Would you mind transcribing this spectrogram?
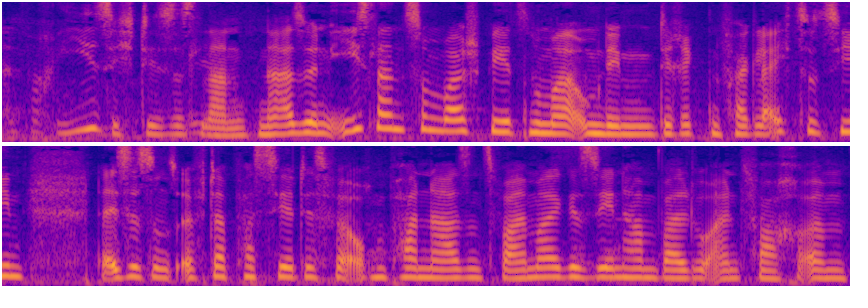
Einfach riesig, dieses Land. Ne? Also in Island zum Beispiel, jetzt nur mal um den direkten Vergleich zu ziehen, da ist es uns öfter passiert, dass wir auch ein paar Nasen zweimal gesehen haben, weil du einfach, ähm,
